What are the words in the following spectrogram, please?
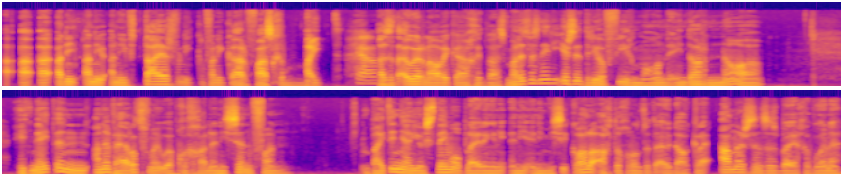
aan die aan die aan die tyres van die van die kar vasgebyt ja. as dit ouer naweek en goed was maar dit was net die eerste 3 of 4 maande en daarna het net 'n ander wêreld vir my oopgegaan in die sin van buite jy jou stemopleiding in die, in die in die musikale agtergrond wat ou daar kry andersins as by 'n gewone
